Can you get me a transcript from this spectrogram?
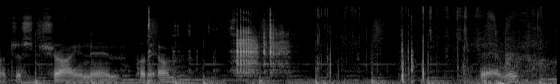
I'll just try and um, put it on. Bear with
